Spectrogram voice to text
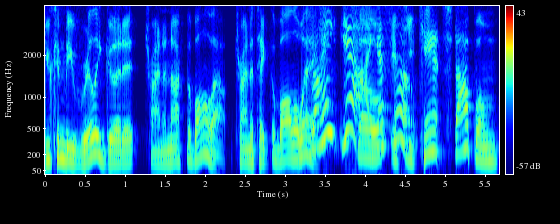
you can be really good at trying to knock the ball out, trying to take the ball away. Right? Yeah, so I guess so. If you can't stop them,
